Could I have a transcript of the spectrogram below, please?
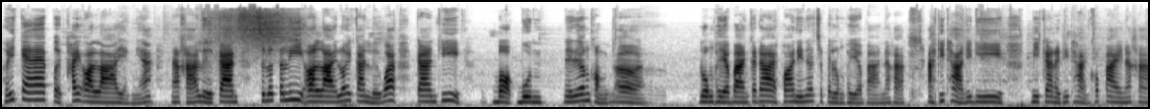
เฮ้ยแกเปิดไพ่ออนไลน์อย่างเงี้ยนะคะ หรือการซื้อลอตเตอรี่ออนไลน์ด้วยกันหรือว่าการที่บอกบุญในเรื่องของเอ่อ โรงพยาบาลก็ได้ เพราะอันนี้น่าจะเป็นโรงพยาบาลนะคะ อธิษฐานดีๆ มีการอธิษฐานเข้าไปนะคะ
